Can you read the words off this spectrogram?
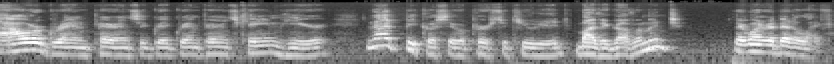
our grandparents and great grandparents came here not because they were persecuted by the government, they wanted a better life.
